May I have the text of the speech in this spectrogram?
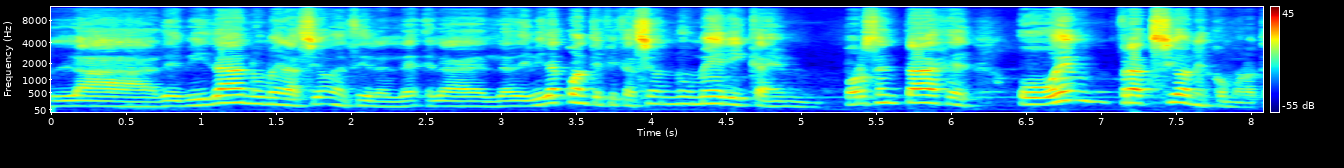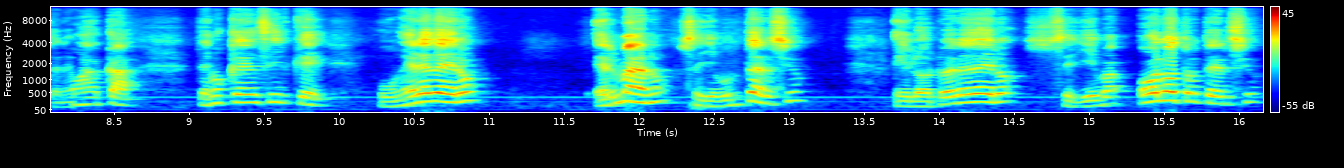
la debida numeración, es decir, la, debida cuantificación numérica en porcentajes o en fracciones, como lo tenemos acá, tenemos que decir que un heredero, hermano, se lleva un tercio, el otro heredero se lleva el otro tercio,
